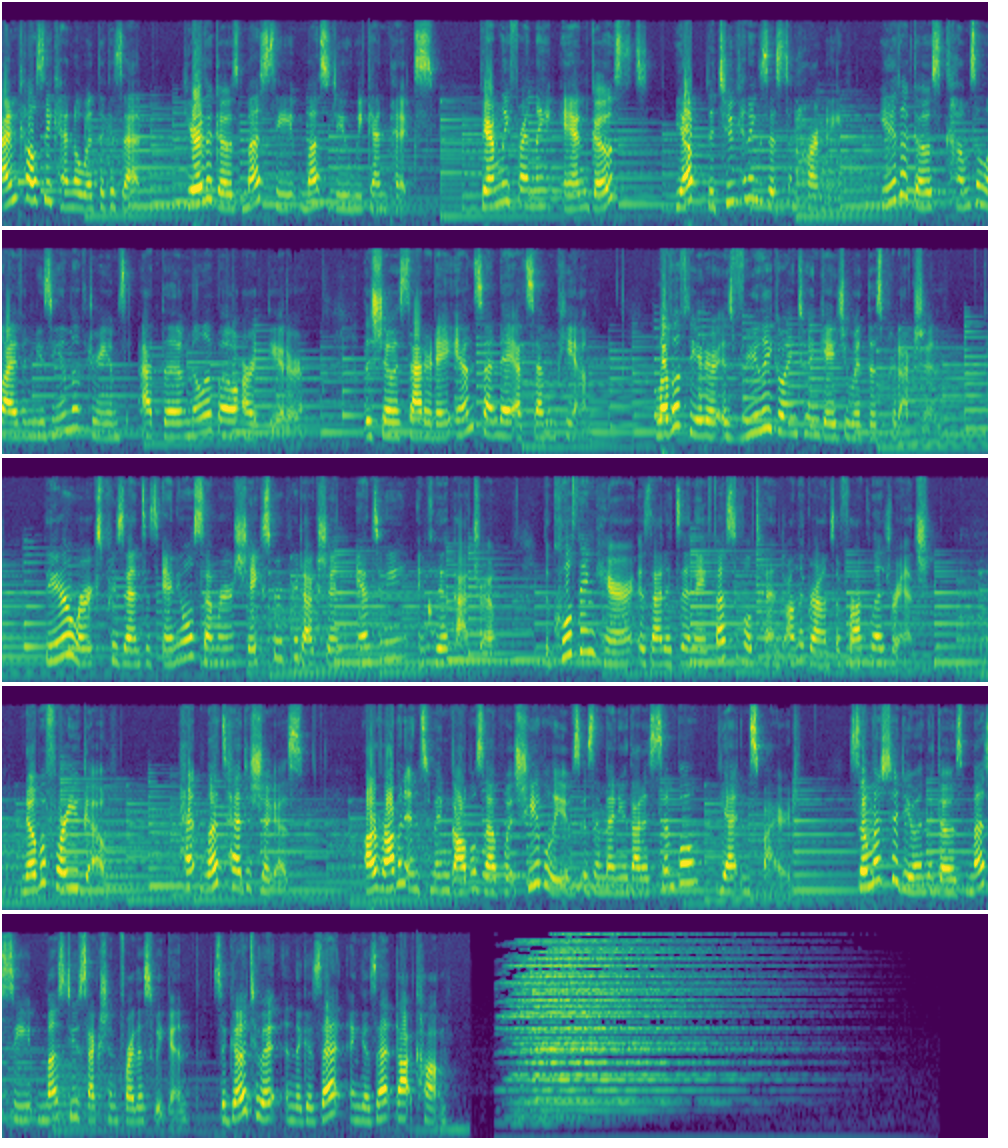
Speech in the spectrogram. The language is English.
I'm Kelsey Kendall with the Gazette. Here are the Go's must-see, must-do weekend picks. Family-friendly and ghosts? Yep, the two can exist in harmony. Eat the Ghost comes alive in Museum of Dreams at the Millibo Art Theater. The show is Saturday and Sunday at 7 p.m. Love of Theater is really going to engage you with this production. TheatreWorks presents its annual summer Shakespeare production, Antony and Cleopatra. The cool thing here is that it's in a festival tent on the grounds of Rock Ledge Ranch. Know before you go. He let's head to Suga's. Our Robin Intemann gobbles up what she believes is a menu that is simple yet inspired. So much to do in the Go's must-see, must-do section for this weekend. So go to it in the Gazette and Gazette.com.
